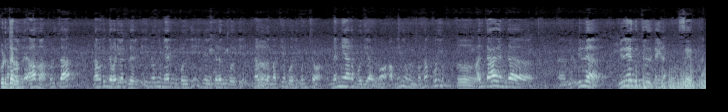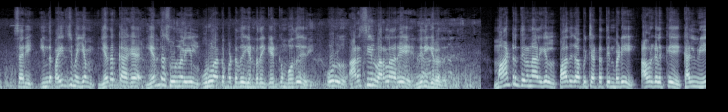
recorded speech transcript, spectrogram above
கொடுத்துறது. ஆமா கொடுத்தா நமக்கு இந்த வடிவத்துல இருக்கு. இது வந்து மேற்கு பகுதி இது கிழக்கு பகுதி நடுவில் மத்திய பகுதி கொஞ்சம் மென்மையான பகுதியா இருக்கும் அப்படின்னு உங்களுக்கு சொன்னா புரியும். அதுக்காக இந்த வில்ல வில்லே கொடுத்துருது கையில. சரி. சரி இந்த பயிற்சி மையம் எதற்காக எந்த சூழ்நிலையில் உருவாக்கப்பட்டது என்பதை கேட்கும்போது ஒரு அரசியல் வரலாறே விரிகிறது. மாற்றுத்திறனாளிகள் பாதுகாப்பு சட்டத்தின்படி அவர்களுக்கு கல்வி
